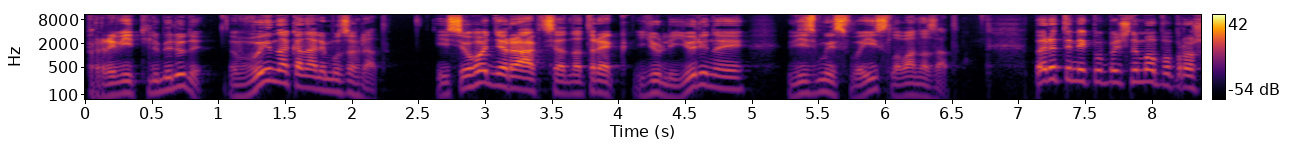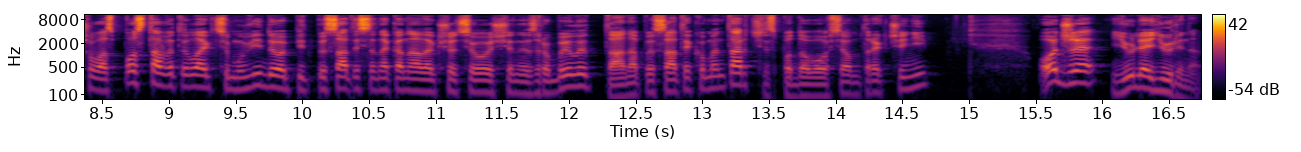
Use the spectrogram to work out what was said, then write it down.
Привіт, любі люди! Ви на каналі Музогляд. І сьогодні реакція на трек Юлії Юріної Візьми свої слова назад. Перед тим як ми почнемо, попрошу вас поставити лайк цьому відео, підписатися на канал, якщо цього ще не зробили, та написати коментар, чи сподобався вам трек чи ні. Отже, Юлія Юріна.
